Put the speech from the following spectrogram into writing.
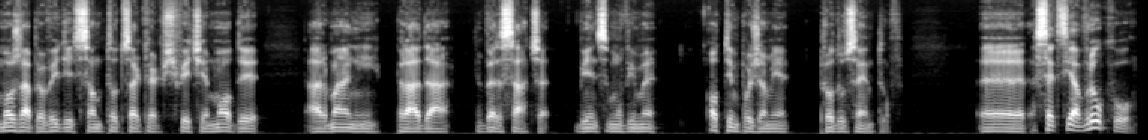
można powiedzieć, są to tak jak w świecie mody Armani, Prada, Versace. Więc mówimy o tym poziomie producentów. E, sekcja w ruchu.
